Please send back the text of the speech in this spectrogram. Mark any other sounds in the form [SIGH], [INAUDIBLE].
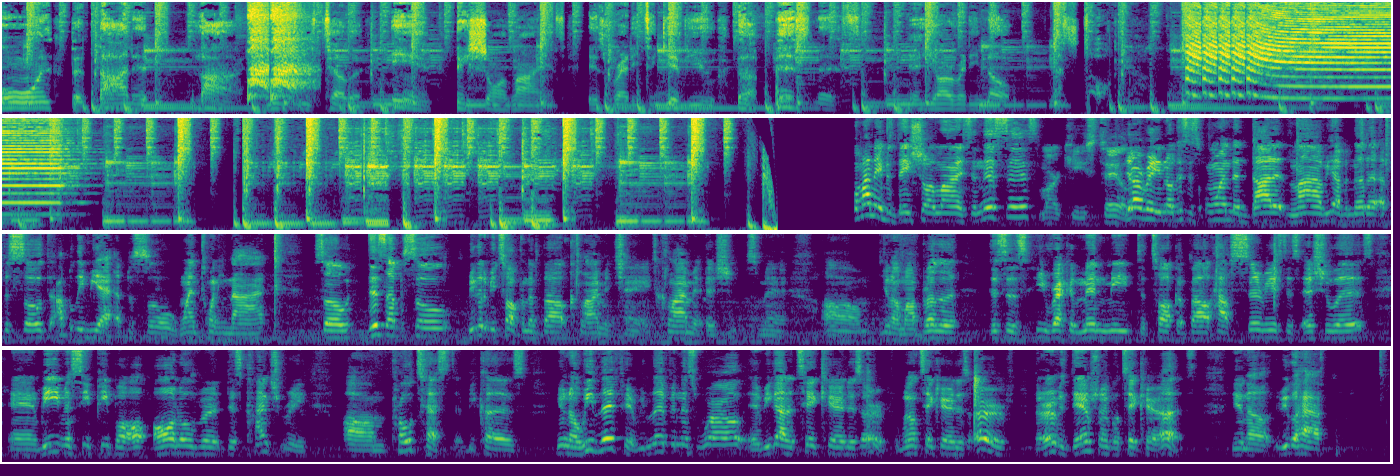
on the dotted line. News Teller and Deshaun Lyons is ready to give you Well, my name is Deshaun Lyons, and this is. Marquise Taylor. You already know this is on the dotted line. We have another episode. I believe we at episode 129. So this episode, we're gonna be talking about climate change, climate issues, man. Um, you know, my brother, this is he recommended me to talk about how serious this issue is, and we even see people all, all over this country um, protesting because you know we live here, we live in this world, and we got to take care of this earth. If we don't take care of this earth, the earth is damn sure gonna take care of us. You know, you're gonna have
